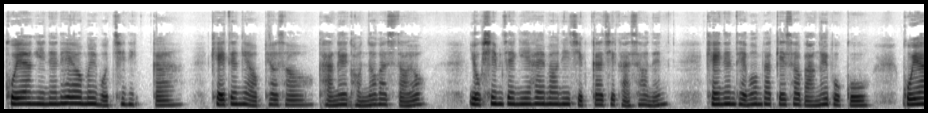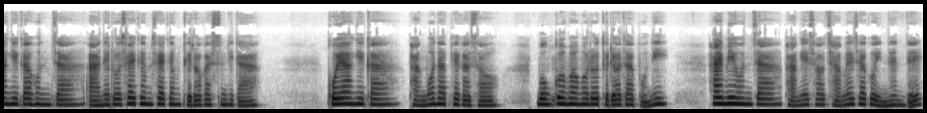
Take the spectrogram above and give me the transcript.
고양이는 헤엄을 못 치니까 개 등에 엎혀서 강을 건너갔어요. 욕심쟁이 할머니 집까지 가서는 개는 대문 밖에서 망을 보고 고양이가 혼자 안으로 살금살금 들어갔습니다. 고양이가 방문 앞에 가서 문구멍으로 들여다보니 할미 혼자 방에서 잠을 자고 있는데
